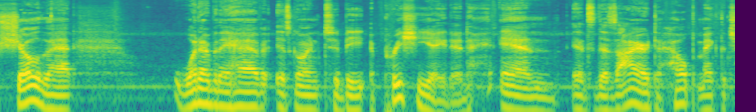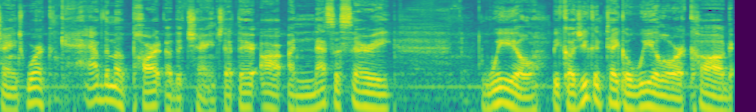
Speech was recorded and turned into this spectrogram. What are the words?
show that whatever they have is going to be appreciated and it's desired to help make the change work. Have them a part of the change, that they are a necessary wheel because you can take a wheel or a cog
